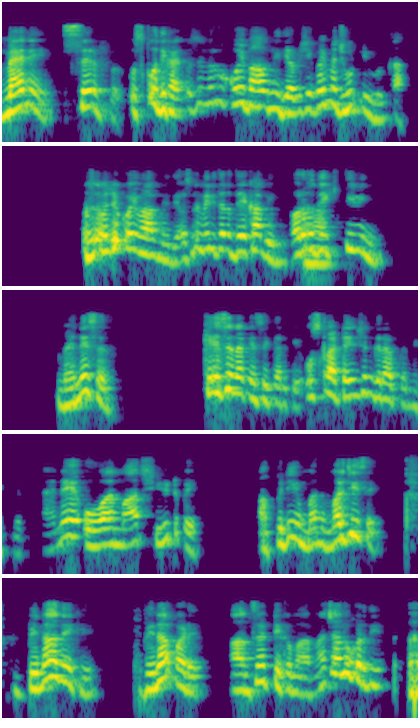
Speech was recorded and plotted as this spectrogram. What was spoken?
मैंने सिर्फ़ उसको दिखाया उसने मेरे को कोई भाव नहीं दिया। अभिषेक भाई मैं झूठ नहीं बोलता। उसने मुझे कोई भाव नहीं दिया। उसने मेरी तरफ़ देखा भी नहीं और वो हाँ। देखती भी नहीं। मैंने सिर्फ़ कैसे ना कैसे करके उसका अटेंशन ग्रैब करने के लिए। मैंने ओएमआर शीट पे अपनी मन मर्ज़ी से बिना देखे बिना पढ़े आंसर टिक मारना चालू कर दिया।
